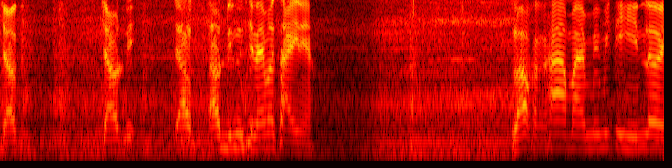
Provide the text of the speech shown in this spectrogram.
เจ้าเจ้าดิเจ้าเอาดินที่ไหนมาใส่เนี่ยล้อข้างๆมาไม่มีตีหินเลย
